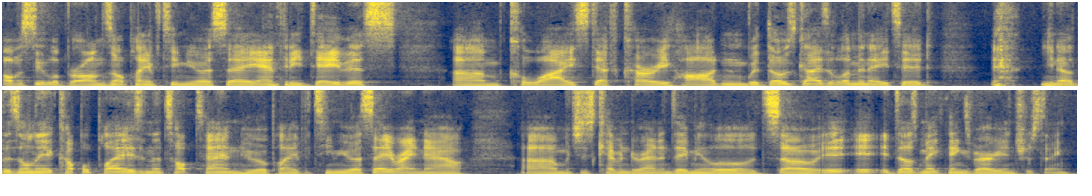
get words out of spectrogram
obviously LeBron's not playing for Team USA, Anthony Davis um, Kawhi, Steph Curry, Harden, with those guys eliminated, you know, there's only a couple players in the top 10 who are playing for Team USA right now, um, which is Kevin Durant and Damian Lillard. So it, it, it does make things very interesting.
